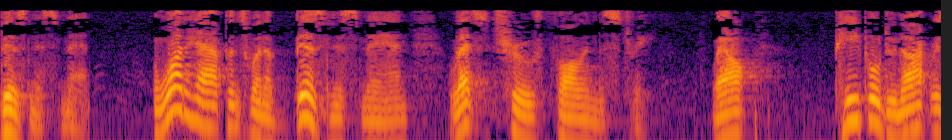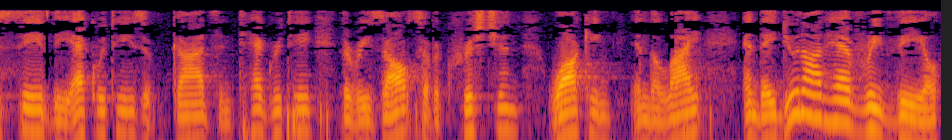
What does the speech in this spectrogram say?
businessmen? What happens when a businessman lets truth fall in the street? Well, people do not receive the equities of God's integrity, the results of a Christian walking in the light, and they do not have revealed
